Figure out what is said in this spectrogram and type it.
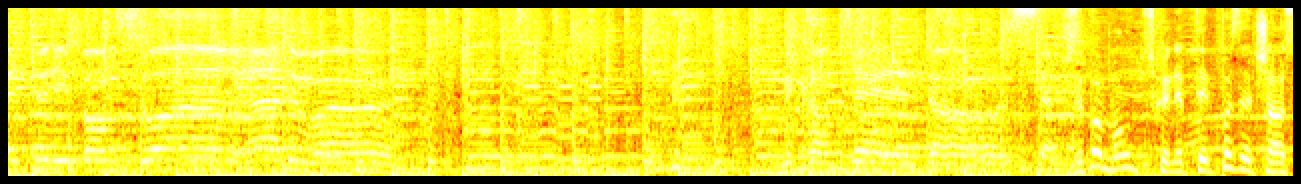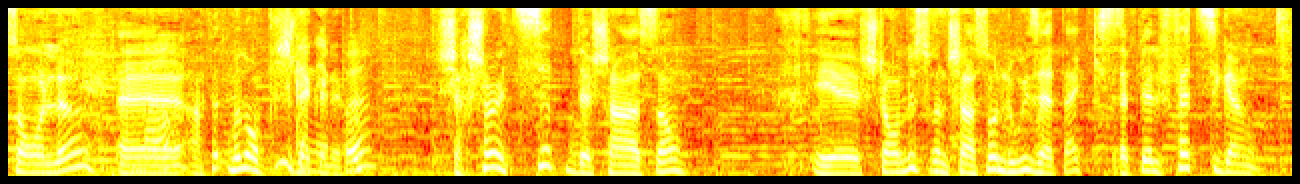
elle te dit bonsoir, à demain. Mais quand elle danse, Je sais pas, Maud, tu connais peut-être pas cette chanson-là. Euh, en fait, moi non plus, je, Je la connais connais pas. pas. Je cherchais un titre de chanson et euh, je suis tombé sur une chanson de Louise Attaque qui s'appelle Fatigante.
